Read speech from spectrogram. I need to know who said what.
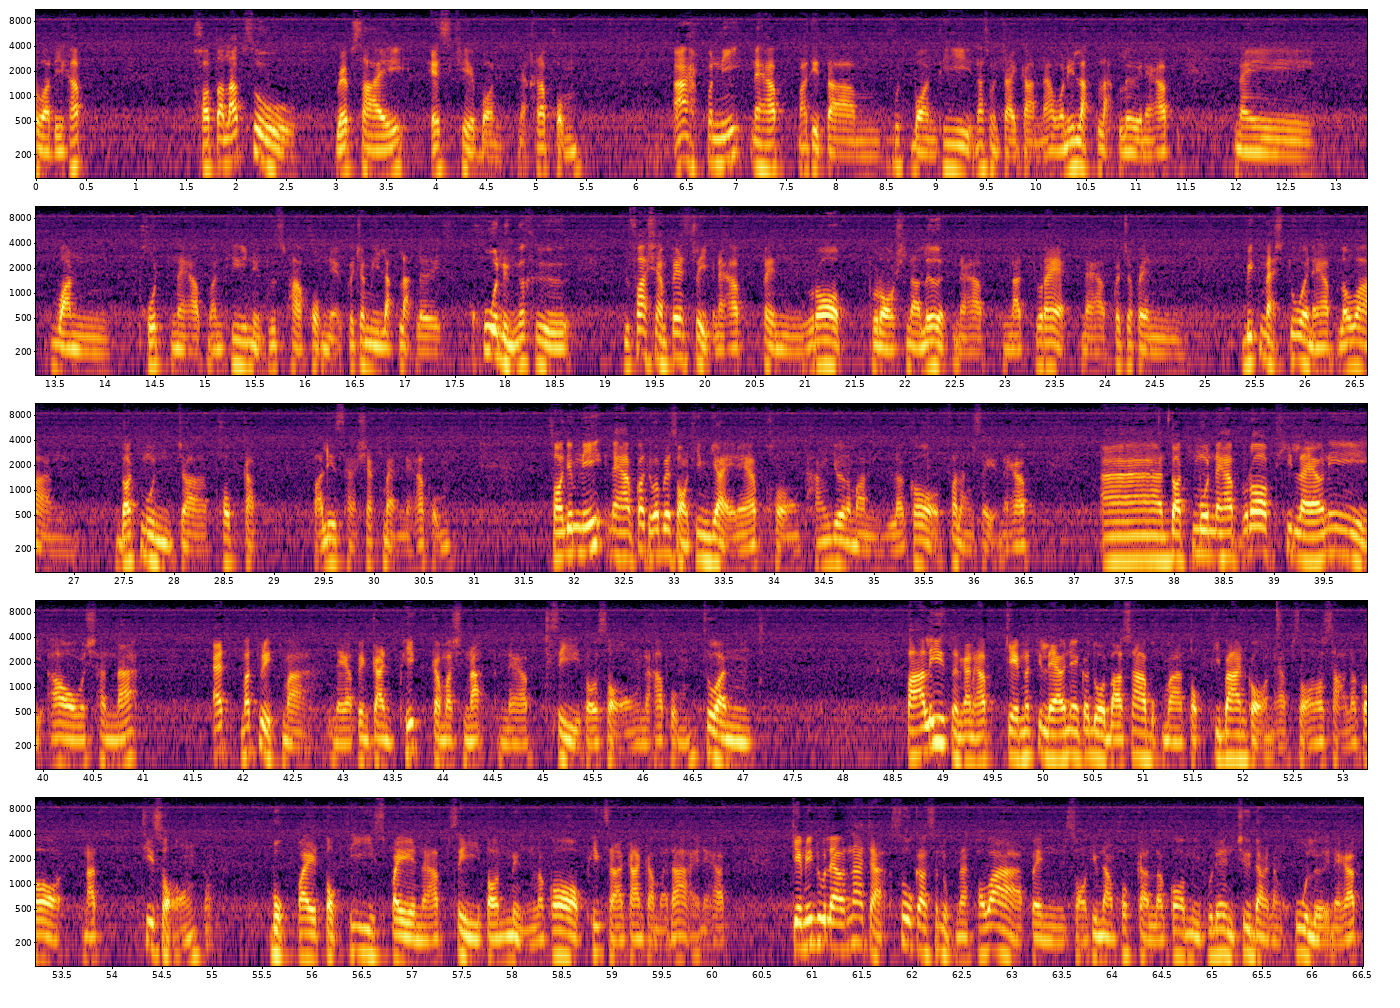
Speaker 1: สวัสดีครับ ขอต้อนรับสู่เว็บไซต์ SK b o l นะครับผม อะ วันนี้นะครับมาติดตามฟุตบอลที่น่าสนใจกันนะ วันนี้หลักๆเลยนะครับ ในวันพุธนะครับ วันที่ 1 พฤษภาคมเนี่ย ก็จะมีหลักๆเลย คู่หนึ่งก็คือยูฟาแชมเปี้ยนส์ลีกนะครับ เป็นรอบรองชนะเลิศนะครับ นัดแรกนะครับ ก็จะเป็นบิ๊กแมตช์ด้วยนะครับ ระหว่างดอทมุนจะพบกับ ปารีสแซงต์แชร์กแมงนะครับผมสองทีมนี้นะครับก็ถือว่าเป็น2ทีมใหญ่นะครับของทั้งเยอรมันแล้วก็ฝรั่งเศสนะครับอ่าดอทมุนนะครับรอบที่แล้วนี่เอาชนะแอตมาดริดมานะครับเป็นการพลิกกลับมาชนะนะครับ4ต่อ2นะครับผมส่วนปารีสเหมือนกันครับเกมนัดที่แล้วเนี่ยก็โดนบาร์ซ่าบุกมาตบที่บ้านก่อนนะครับ2ต่อ3แล้วก็นัดที่ 2 บุกไปตบที่สเปนนะครับ 4ต่อ1แล้วก็พลิกสถานการณ์กลับมาได้นะครับ เกมนี้ดูแล้วน่าจะสู้กันสนุกนะ เพราะว่าเป็น 2 ทีมดังพบกัน แล้วก็มีผู้เล่นชื่อดังทั้งคู่เลยนะครับ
